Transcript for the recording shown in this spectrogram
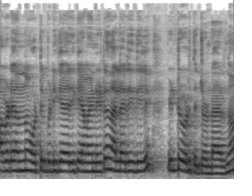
അവിടെ ഒന്നും ഒട്ടിപ്പിടിക്കാതിരിക്കാൻ വേണ്ടിയിട്ട് നല്ല രീതിയിൽ ഇട്ട് കൊടുത്തിട്ടുണ്ടായിരുന്നു.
